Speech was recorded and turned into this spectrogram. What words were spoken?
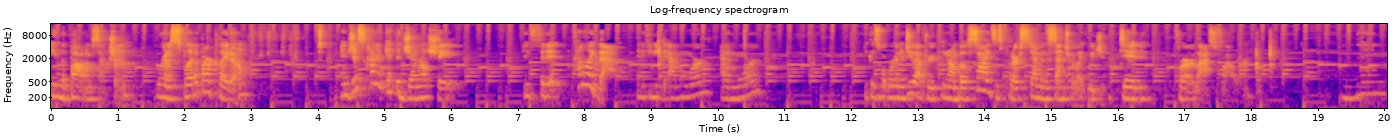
in the bottom section. We're gonna split up our Play-Doh and just kind of get the general shape and fit it kind of like that. And if you need to add more, add more. Because what we're gonna do after we put it on both sides is put our stem in the center like we did for our last flower. And then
